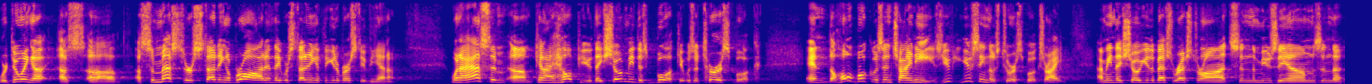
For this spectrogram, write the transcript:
were doing a, a, uh, a, semester studying abroad, and they were studying at the University of Vienna. When I asked them, um, Can I help you? they showed me this book. It was a tourist book. And the whole book was in Chinese. You've, you've seen those tourist books, right? I mean, they show you the best restaurants and the museums and the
